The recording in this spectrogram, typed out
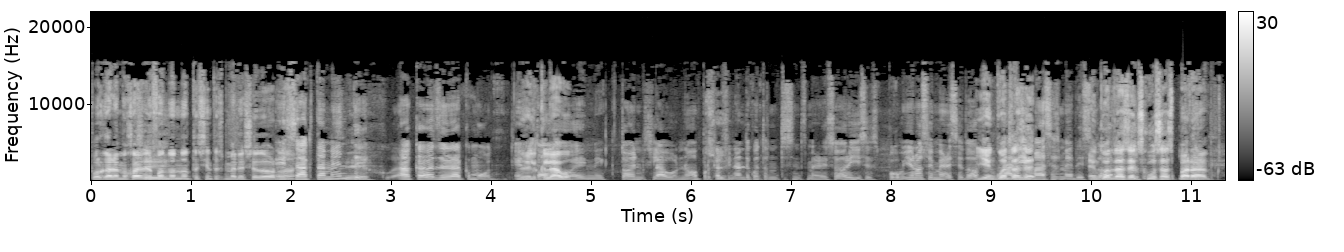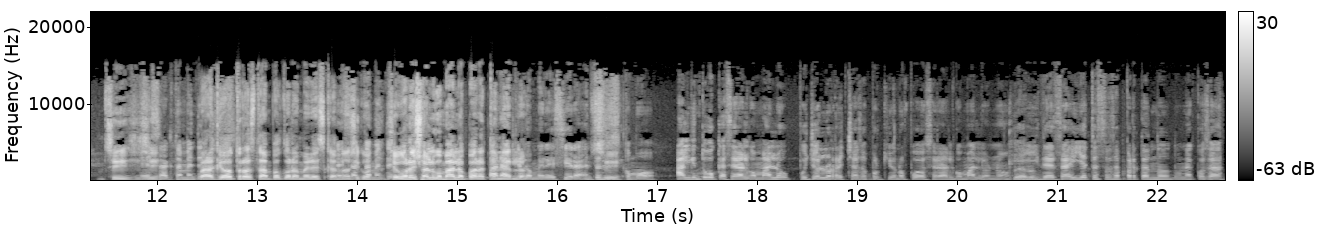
Porque a lo mejor en el fondo no te sientes merecedor, ¿no? Exactamente. Sí. Acabas de dar como En el todo, clavo. En el, todo en el clavo, ¿no? Porque Sí. al final de cuentas no te sientes merecedor y dices, como yo no soy merecedor, Y encuentras, nadie más es merecedor. encuentras excusas para... Sí, sí, sí. Exactamente, Para que otros tampoco lo merezcan, ¿no? Así como, Exactamente. seguro hizo algo malo para, para tenerlo. que lo mereciera. Entonces, Sí. como alguien tuvo que hacer algo malo, pues yo lo rechazo porque yo no puedo hacer algo malo, ¿no? Claro. Y desde ahí ya te estás apartando de una cosa...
